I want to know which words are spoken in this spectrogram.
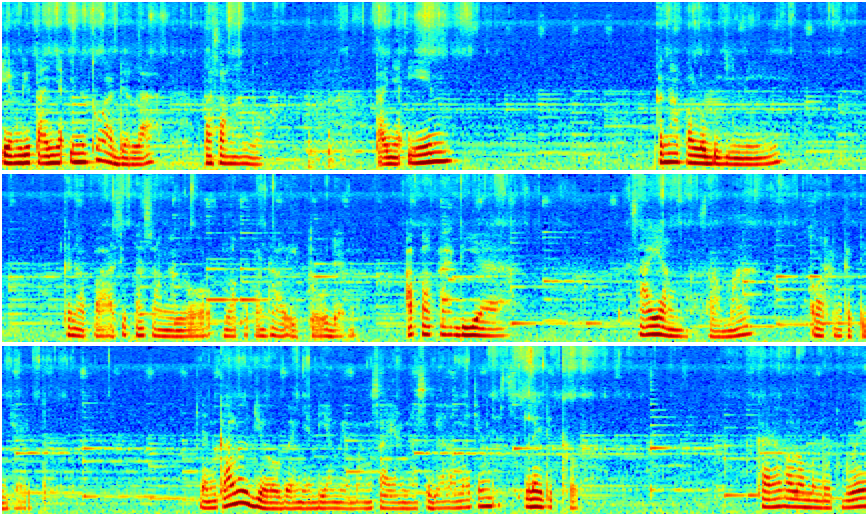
yang ditanyain itu adalah pasangan lo. Tanyain kenapa lo begini? Kenapa si pasangan lo melakukan hal itu? Dan apakah dia sayang sama orang ketiga itu? Dan kalau jawabannya dia memang sayang dan segala macam just let it go. Karena kalau menurut gue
